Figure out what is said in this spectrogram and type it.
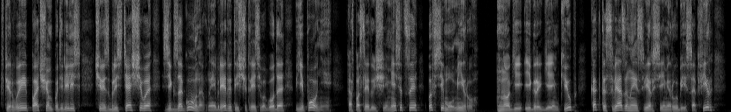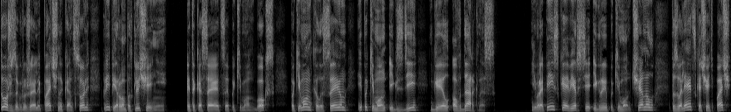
Впервые патчем поделились через блестящего Зигзагуна в ноябре 2003 года в Японии, а в последующие месяцы — по всему миру. Многие игры GameCube, как-то связанные с версиями Ruby и Sapphire, тоже загружали патч на консоль при первом подключении. Это касается Pokemon Box, Pokemon Colosseum и Pokemon XD Gale of Darkness. Европейская версия игры Pokemon Channel позволяет скачать патч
